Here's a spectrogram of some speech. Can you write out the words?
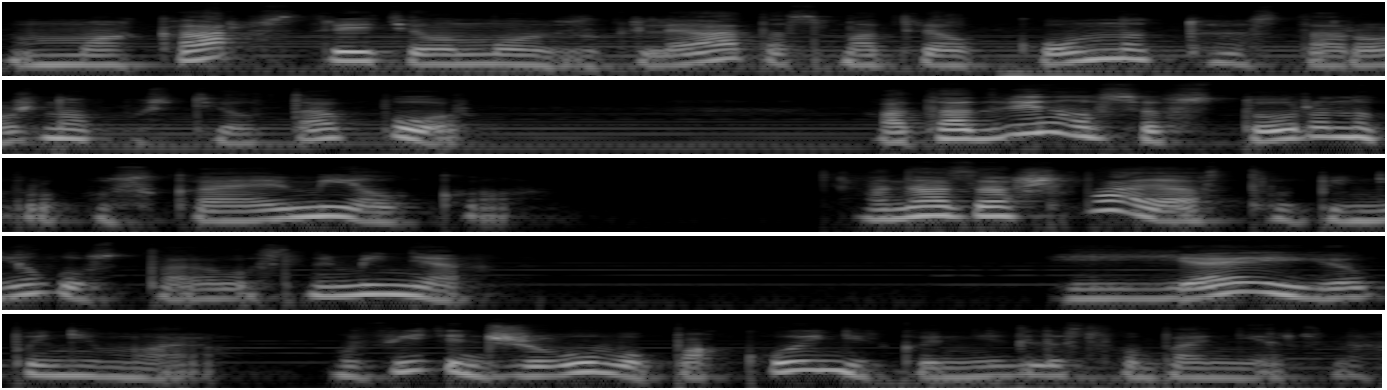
Макар встретил мой взгляд, осмотрел комнату и осторожно опустил топор отодвинулся в сторону, пропуская мелкую. Она зашла и остолбенела уставилась на меня. И я ее понимаю. Увидеть живого покойника не для слабонервных.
